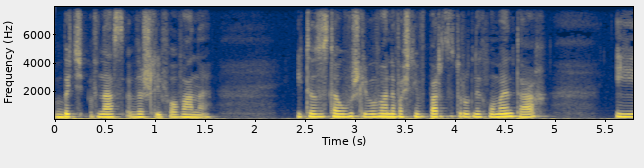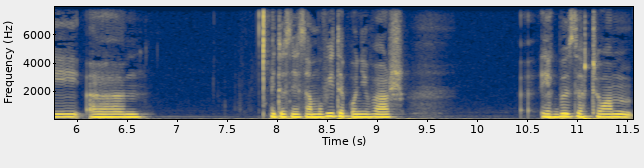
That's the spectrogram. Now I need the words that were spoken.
być w nas wyszlifowane. I to zostało wyszlifowane właśnie w bardzo trudnych momentach. I, um, i to jest niesamowite, ponieważ jakby zaczęłam,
